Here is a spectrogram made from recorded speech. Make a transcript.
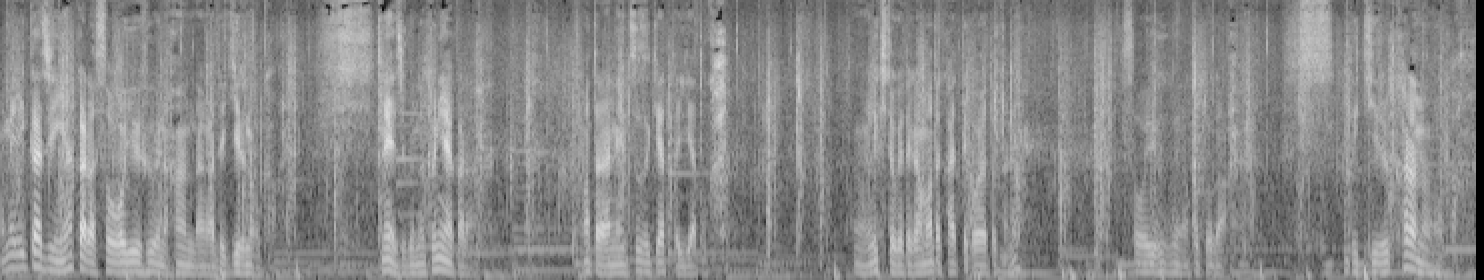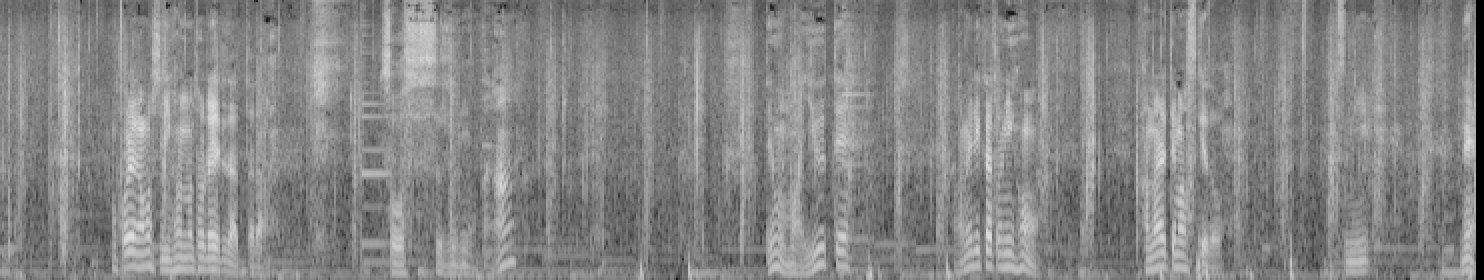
アメリカ人やからそういう風な判断ができるのか。ね自分の国やから。また来年続きやったら嫌とか、うん、雪解けてからまた帰ってこようとかね。そういう風なことができるからなのか。これがもし日本のトレイルだったらそうするのかな。でもまあ言うてアメリカと日本離れてますけど別にね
